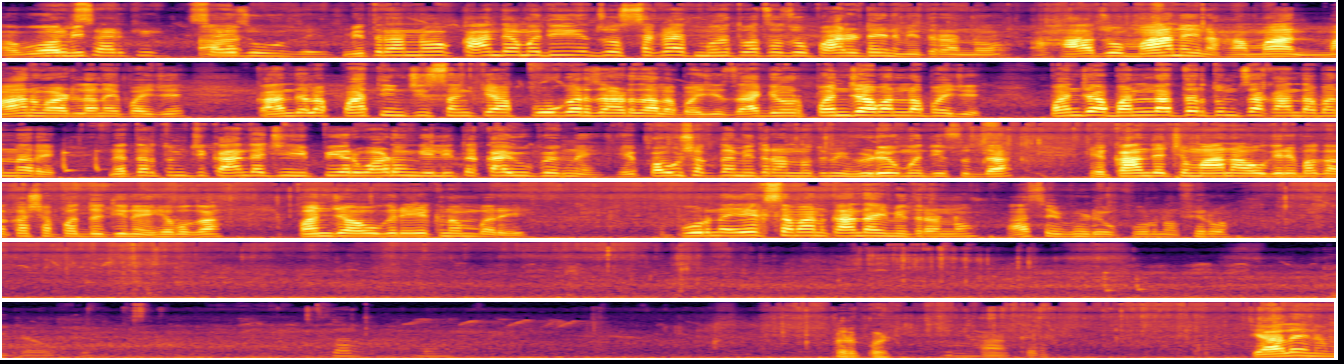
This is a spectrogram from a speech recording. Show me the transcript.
व सारखी साईज होऊन जाईल. मित्रांनो कांद्यामध्ये जो सगळ्यात महत्त्वाचा जो पार्ट आहे ना मित्रांनो हा जो मान आहे ना हा मान मान वाढला नाही पाहिजे. कांद्याला पातींची संख्या पोगर जाड झाला पाहिजे जागेवर पंजा बनला पाहिजे. पंजा बनला तर तुमचा कांदा बनणार आहे. नाहीतर तुमची कांद्याची ही पेर वाढून गेली तर काही उपयोग नाही. हे पाहू शकता मित्रांनो तुम्ही व्हिडिओमध्ये सुद्धा. हे कांद्याचे माना वगैरे बघा कशा पद्धतीने आहे. हे बघा पंजा वगैरे एक नंबर आहे. पूर्ण एक समान कांदा आहे मित्रांनो. असे व्हिडिओ पूर्ण फिरवा. तर, हा करा. ते आलंय ना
